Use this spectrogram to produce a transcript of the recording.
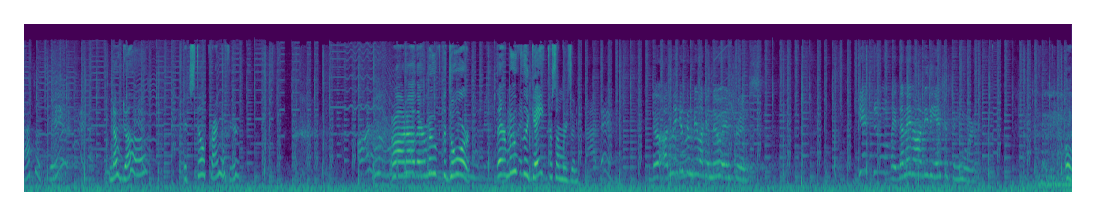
That's a thing? No, duh. It's still primal fear. Oh no, they removed the door. They removed the gate for some reason. I think it's gonna be like a new entrance. Like that may not be the entrance anymore. Oh,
